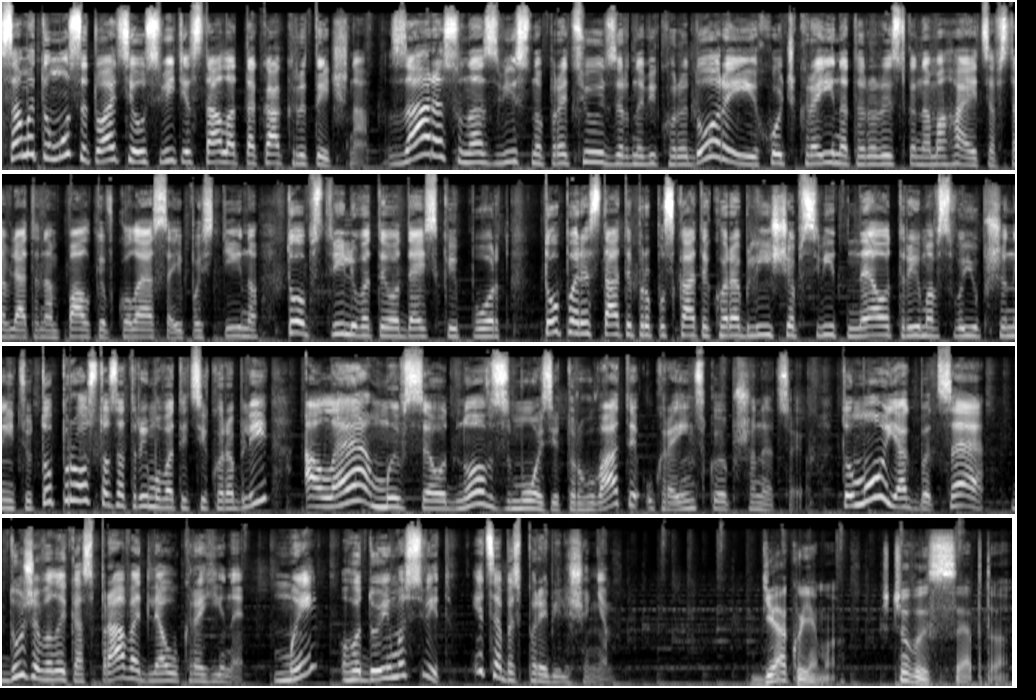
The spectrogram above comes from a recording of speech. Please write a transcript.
Саме тому ситуація у світі стала така критична. Зараз у нас, звісно, працюють зернові коридори, і, хоч країна-терористка намагається вставляти нам палки в колеса і постійно то обстрілювати одеський порт, то перестати пропускати кораблі, щоб світ не отримав свою пшеницю, то просто затримувати ці кораблі, але ми все одно в змозі торгувати українською пшеницею. Тому якби це дуже велика справа для України. Ми годуємо світ, і це без перебільшення. Дякуємо, що ви септо.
